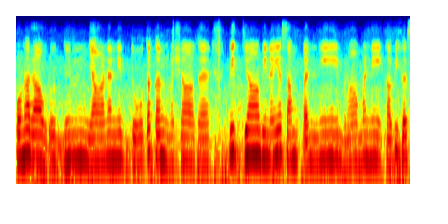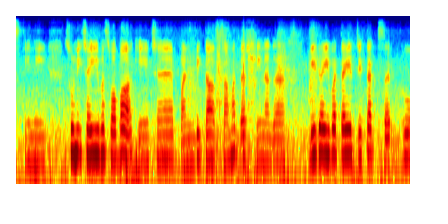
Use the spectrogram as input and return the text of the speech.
पुनरावृत्तिं ज्ञाननिर्धूतकल्मषाः विद्याविनयसम्पन्ने ब्राह्मणे कविहस्तिनि, सुनिचैव स्वभागे च पण्डिताः समदर्शिनः इगैव तैर्जितः सर्गो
